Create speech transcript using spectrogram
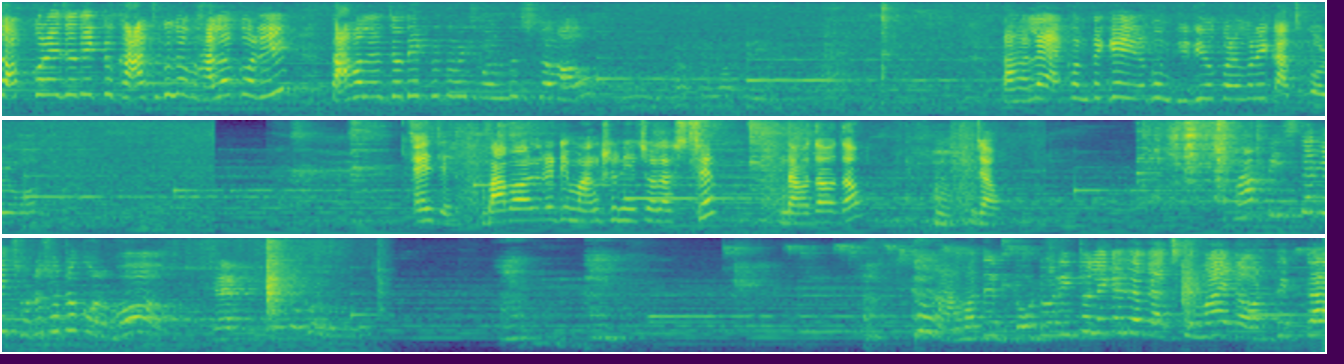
চক করে যদি একটু কাজগুলো ভালো করি তাহলে যদি একটু তুমি সন্তুষ্ট হও। তাহলে এখন থেকে এরকম ভিডিও করে করেই কাজ করব। এই যে বাবা অলরেডি মাংস নিয়ে চলে আসছে। দাও দাও দাও। হুম যাও। মা পিসটা কি ছোট ছোট করব? আমাদের ডোডোরি তো লেগে যাবে আজকে মা এটা অর্ধেকটা।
